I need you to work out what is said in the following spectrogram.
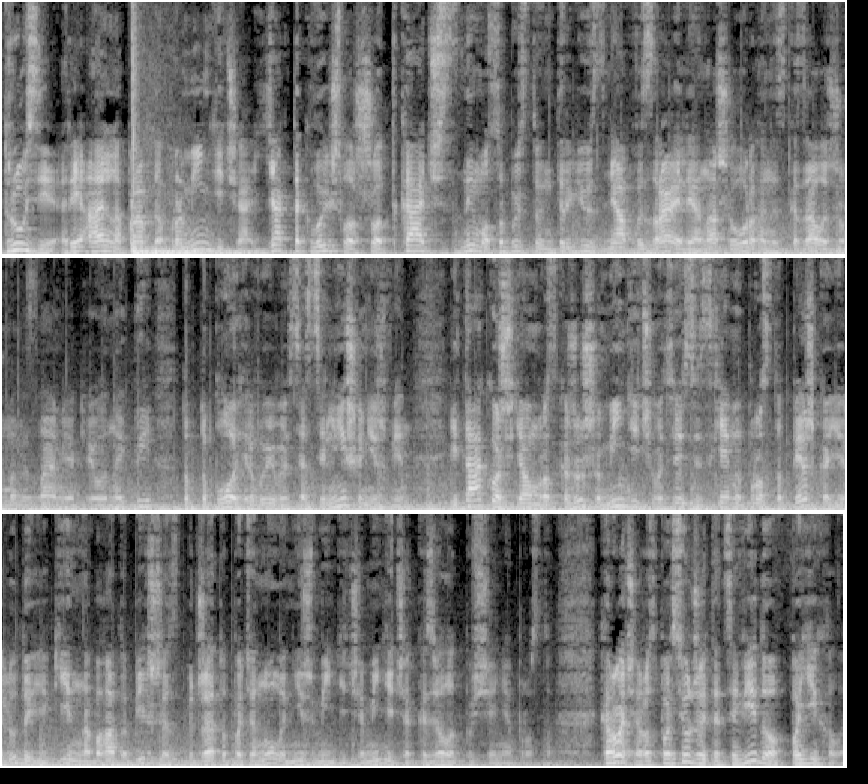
Друзі, реальна правда про Міндіча. Як так вийшло, що ткач з ним особисто інтерв'ю зняв в Ізраїлі, а наші органи сказали, що ми не знаємо, як його знайти. Тобто блогер виявився сильніше, ніж він. І також я вам розкажу, що Міндіч в всій схемі просто пешка. Є люди, які набагато більше з бюджету потягнули, ніж Міндіча. Міндіча козьол відпущення просто. Коротше, розповсюджуйте це відео. Поїхали.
